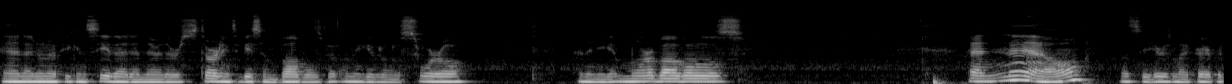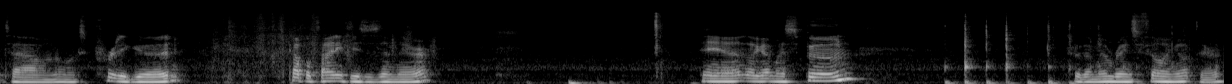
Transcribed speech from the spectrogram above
And I don't know if you can see that in there, there's starting to be some bubbles, but let me give it a little swirl. And then you get more bubbles. And now, let's see, here's my paper towel, and it looks pretty good. A couple tiny pieces in there. And I got my spoon. So the membrane's filling up there.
